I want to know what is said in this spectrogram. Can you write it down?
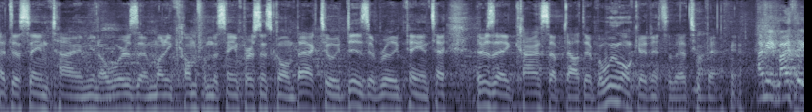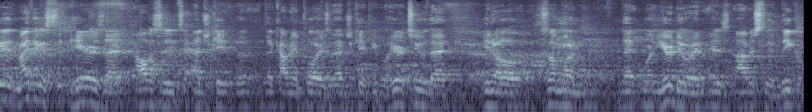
at the same time, you know, where does that money come from? The same person that's going back to it is it really paying tax? There's that concept out there, but we won't get into that too bad. I mean, my thing, is, my thing is here is that obviously to educate the, the county employees and educate people here too that you know someone that what you're doing is obviously legal.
